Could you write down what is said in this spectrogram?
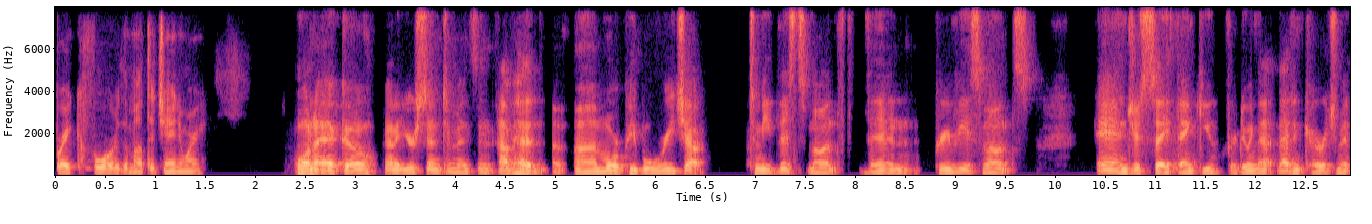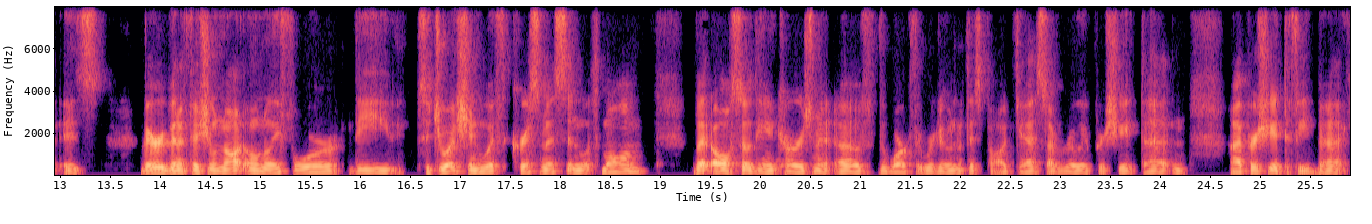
break for the month of January? I want to echo kind of your sentiments, and I've had uh, uh more people reach out to me this month than previous months, and just say thank you for doing that. That encouragement is very beneficial not only for the situation with Christmas and with mom, but also the encouragement of the work that we're doing with this podcast. I really appreciate that. And I appreciate the feedback.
